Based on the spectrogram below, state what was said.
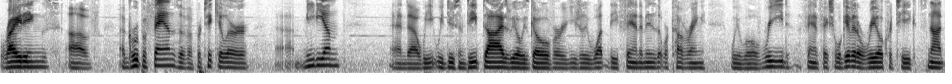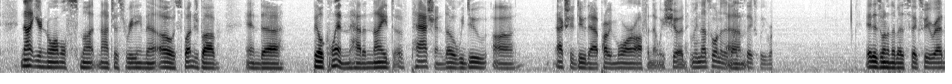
writings of a group of fans of a particular uh, medium. And uh, we, we do some deep dives. We always go over usually what the fandom is that we're covering. We will read fan fiction. We'll give it a real critique. It's not not your normal smut, not just reading the oh SpongeBob and uh, Bill Clinton had a night of passion. Though we do uh, actually do that probably more often than we should. I mean, that's one of the best Um, fics we read. It is one of the best fics we read,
